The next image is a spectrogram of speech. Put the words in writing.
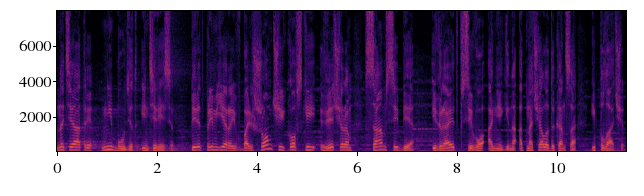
на театре не будет интересен. Перед премьерой в Большом Чайковский вечером сам себе – играет всего Онегина от начала до конца и плачет.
